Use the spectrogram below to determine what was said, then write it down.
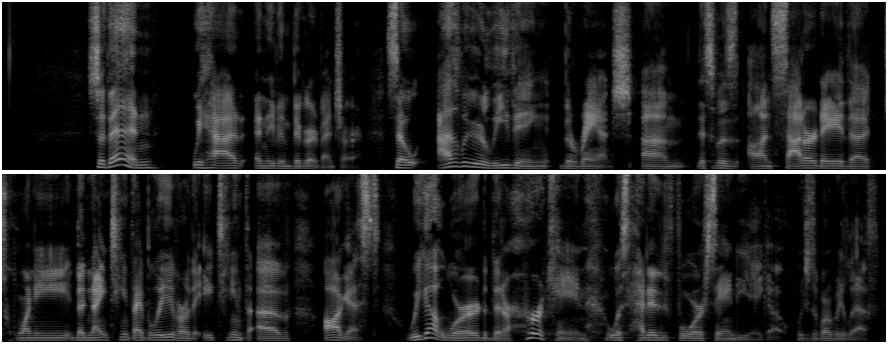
So then we had an even bigger adventure. So as we were leaving the ranch, um, this was on Saturday, the 20, the 19th, I believe, or the 18th of August, we got word that a hurricane was headed for San Diego, which is where we live.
